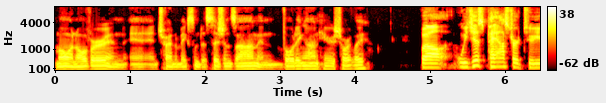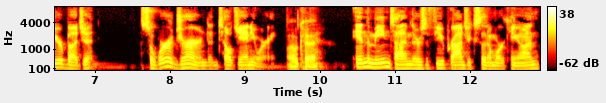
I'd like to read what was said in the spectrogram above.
mowing over and, and trying to make some decisions on and voting on here shortly? Well, we just passed our two year budget. So we're adjourned until January. Okay. In the meantime, there's a few projects that I'm working on.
